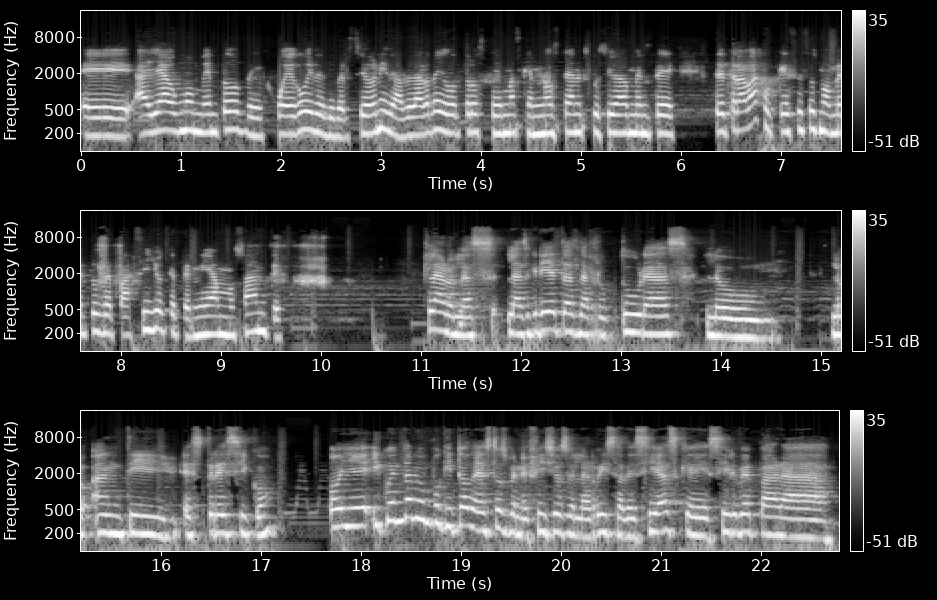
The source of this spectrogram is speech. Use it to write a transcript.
eh, haya un momento de juego y de diversión y de hablar de otros temas que no sean exclusivamente de trabajo, que es esos momentos de pasillo que teníamos antes. Claro, las, las grietas, las rupturas, lo, lo antiestrésico Oye, y cuéntame un poquito de estos beneficios de la risa. Decías que sirve para,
